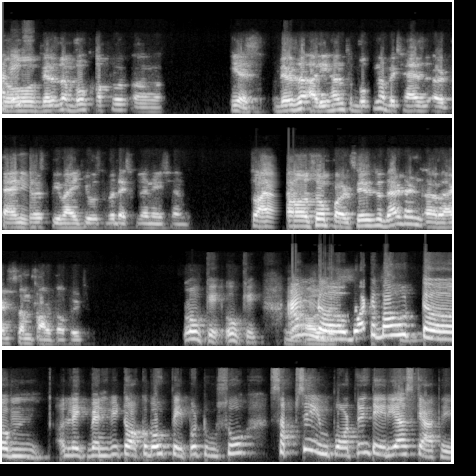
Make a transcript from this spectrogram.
so there is a book of uh, yes, there is a Arihant book na, which has uh, 10 years PYQs with explanation. So I also purchased that and uh, read some part of it. Okay, okay. Yeah, And all uh, this. what about um, like when we talk about paper two? So सबसे important areas क्या थे?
